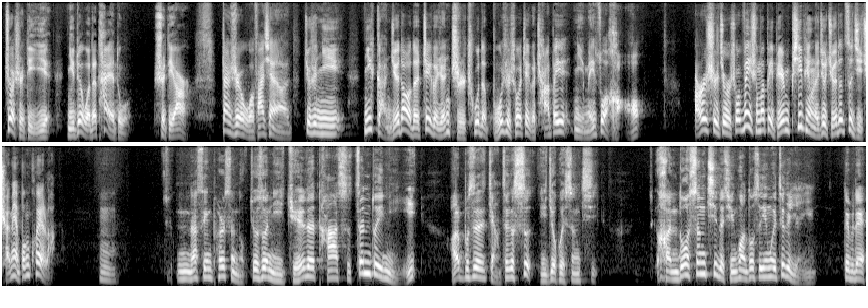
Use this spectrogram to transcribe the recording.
这是第一，你对我的态度是第二。但是我发现啊，就是你你感觉到的这个人指出的不是说这个茶杯你没做好，而是就是说为什么被别人批评了就觉得自己全面崩溃了。嗯，nothing personal，就是说你觉得他是针对你，而不是讲这个事，你就会生气。很多生气的情况都是因为这个原因，对不对？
